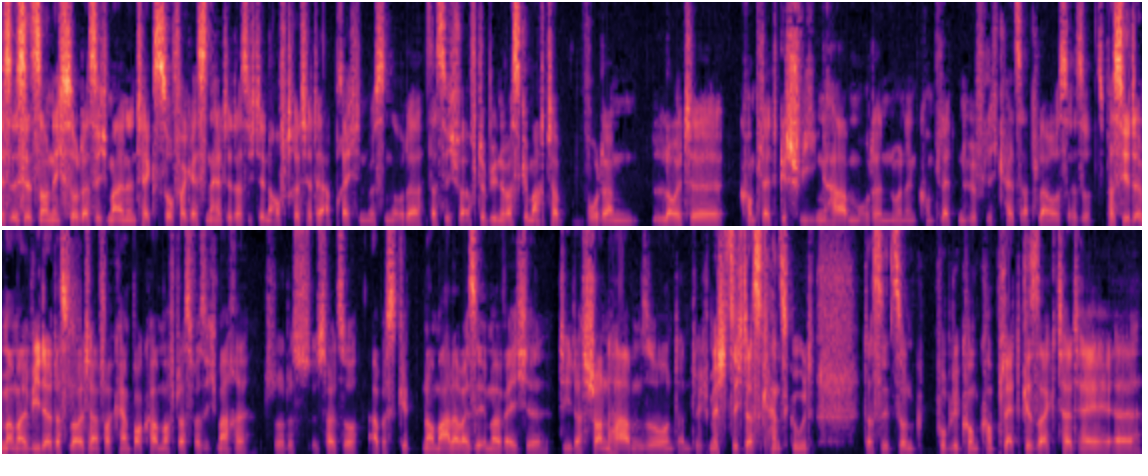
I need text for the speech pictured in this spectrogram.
es ist jetzt noch nicht so, dass ich mal einen Text so vergessen hätte, dass ich den Auftritt hätte abbrechen müssen oder dass ich auf der Bühne was gemacht habe, wo dann Leute komplett geschwiegen haben oder nur einen kompletten Höflichkeitsapplaus. Also es passiert immer mal wieder, dass Leute einfach keinen Bock haben auf das, was ich mache. So, das ist halt so. Aber es gibt normalerweise immer welche, die das schon haben, so und dann durchmischt sich das ganz gut, dass jetzt so ein Publikum komplett gesagt hat, hey, äh,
